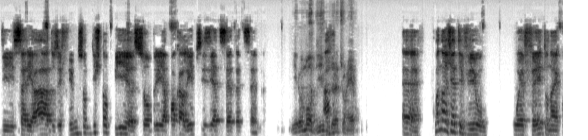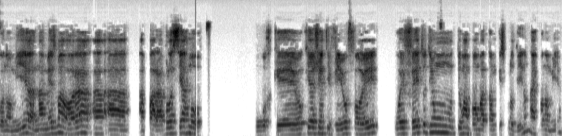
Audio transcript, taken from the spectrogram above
de seriados e filmes sobre distopias, sobre apocalipses e etc, etc. Virou modismo a... durante uma época. É. Quando a gente viu o efeito na economia, na mesma hora a, a, a parábola se armou. Porque o que a gente viu foi o efeito de, um, de uma bomba atômica explodindo na economia.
